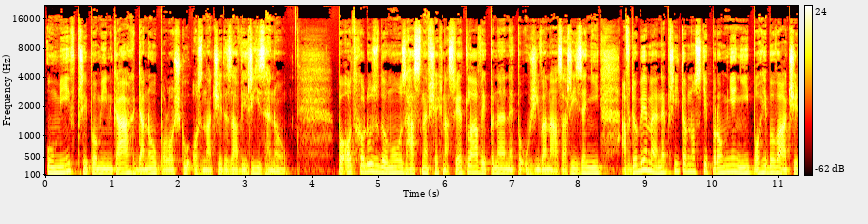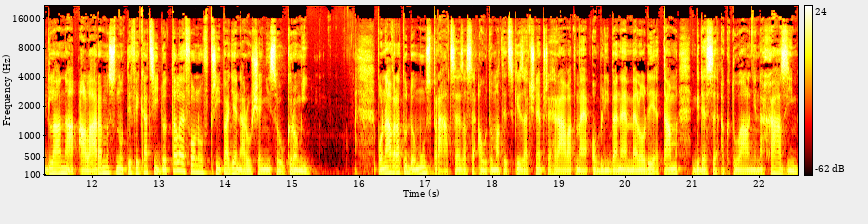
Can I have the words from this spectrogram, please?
umí v připomínkách danou položku označit za vyřízenou. Po odchodu z domu zhasne všechna světla, vypne nepoužívaná zařízení a v době mé nepřítomnosti promění pohybová čidla na alarm s notifikací do telefonu v případě narušení soukromí. Po návratu domů z práce zase automaticky začne přehrávat mé oblíbené melodie tam, kde se aktuálně nacházím.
